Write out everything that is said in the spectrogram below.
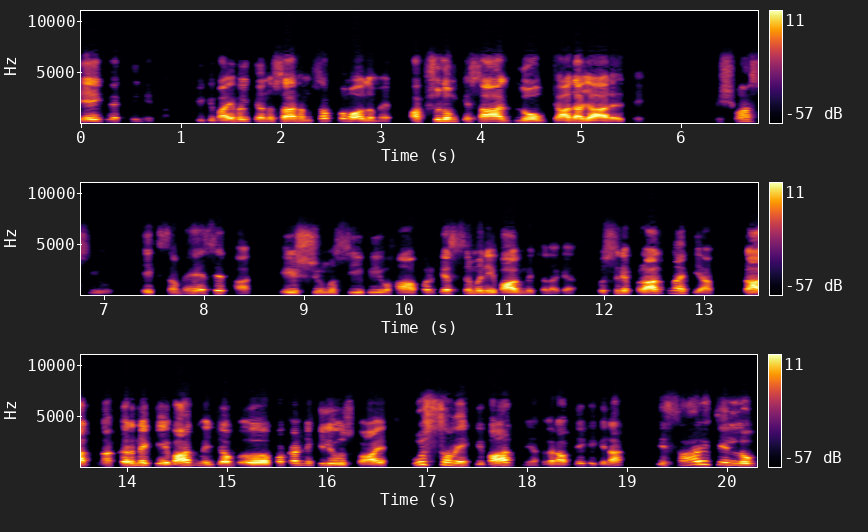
एक व्यक्ति नहीं क्योंकि बाइबल के अनुसार हम सबको मालूम है, अबशुलम के साथ लोग ज़्यादा जा रहे थे। विश्वासियों, एक समय ऐसे था, यीशु मसीह भी वहाँ पर गेस्सेमनी बाग में चला गया। उसने प्रार्थना किया। प्रार्थना करने के बाद में जब पकड़ने के लिए उसको आए, उस समय के बाद में अगर आप देखेंगे ना, ये सारे चेल लोग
